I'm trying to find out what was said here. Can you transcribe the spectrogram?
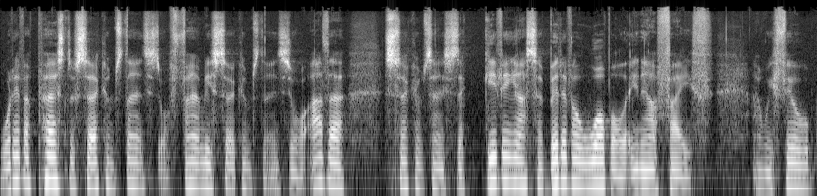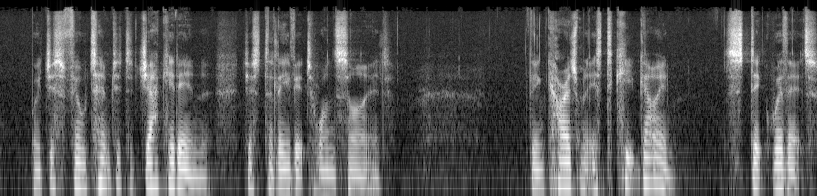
whatever personal circumstances or family circumstances or other circumstances are giving us a bit of a wobble in our faith, and we feel we just feel tempted to jack it in, just to leave it to one side. The encouragement is to keep going, stick with it.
